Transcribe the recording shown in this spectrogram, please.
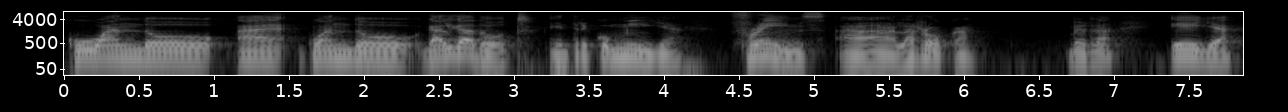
Cuando, a- cuando Gal Gadot, entre comillas, frames a La Roca, ¿verdad? Ella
